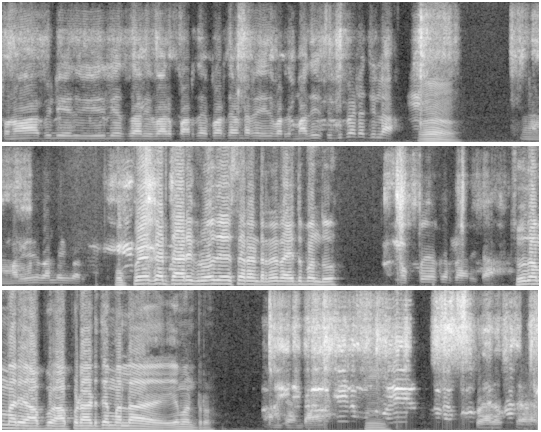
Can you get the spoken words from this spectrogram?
రుణమాఫీ లేదు ఏది లేదు సార్ ఇవారు పడతాయి పడతాయి అంటారు ఏది పడతాయి. మాది సిద్దిపేట జిల్లా. మరి వల్ల ఇవారు ముప్పై ఒకటి తారీఖు రోజు వేస్తారంటారే రైతు బంధు. ముప్పై ఒకటి తారీఖా చూద్దాం మరి అప్పుడు అప్పుడు ఆడితే మళ్ళా ఏమంటారు? అంతే అంట ఉమ్. సరే సరే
